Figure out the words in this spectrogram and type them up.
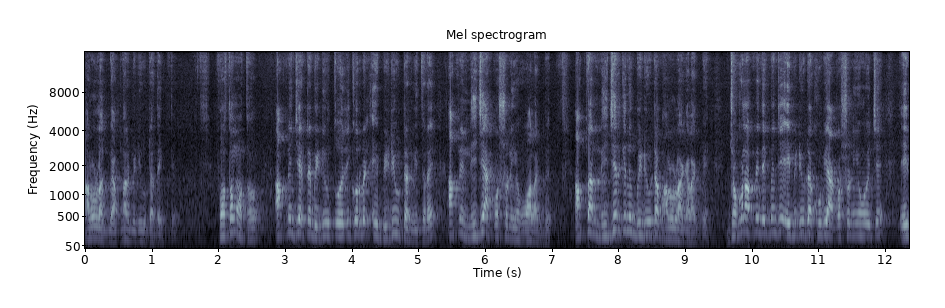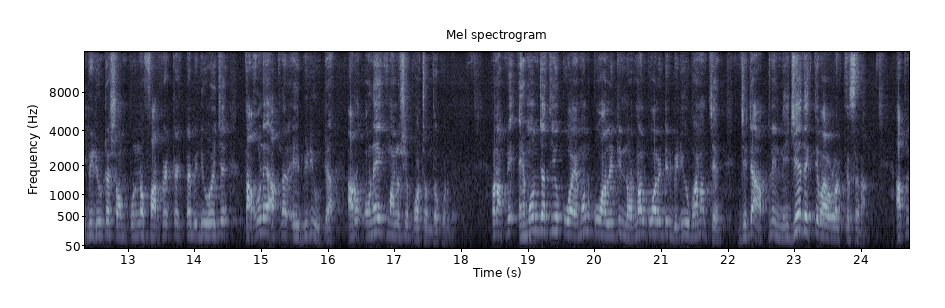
ভালো লাগবে আপনার ভিডিওটা দেখতে। প্রথমত, আপনি যে একটা ভিডিও তৈরি করবেন, এই ভিডিওটার ভিতরে আপনি নিজে আকর্ষণীয় হওয়া লাগবে। আপনার নিজের কিন্তু ভিডিওটা ভালো লাগা লাগবে। যখন আপনি দেখবেন যে এই ভিডিওটা খুবই আকর্ষণীয় হয়েছে, এই ভিডিওটা সম্পূর্ণ পারফেক্ট একটা ভিডিও হয়েছে, তাহলে আপনার এই ভিডিওটা আরও অনেক মানুষে পছন্দ করবে। কারণ আপনি এমন জাতীয় এমন কোয়ালিটির নর্মাল কোয়ালিটির ভিডিও বানাচ্ছেন, যেটা আপনি নিজে দেখতে ভালো লাগতেছে না। আপনি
